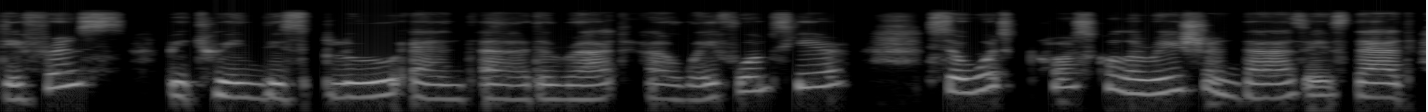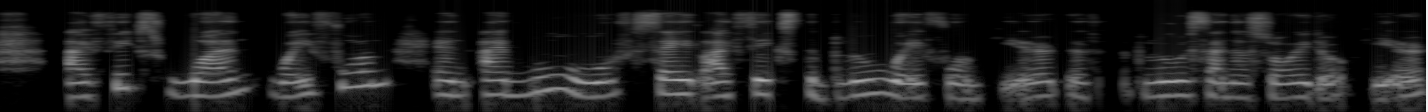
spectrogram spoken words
difference between this blue and uh, the red uh, waveforms here. So what cross correlation does is that I fix one waveform and I move, say I fix the blue waveform here, the blue sinusoidal here,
